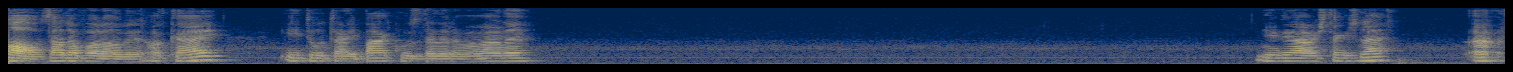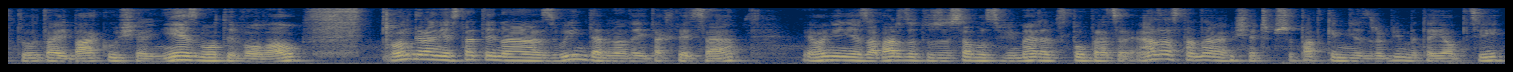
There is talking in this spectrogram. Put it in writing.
O, zadowolony, ok. I tutaj Baku zdenerwowany. Nie grałeś tak źle? A, tutaj Baku się nie zmotywował. On gra niestety na, z Windem na tej taktyce i oni nie za bardzo tu ze sobą z Wimerem współpracują. Ja zastanawiam się, czy przypadkiem nie zrobimy tej opcji,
